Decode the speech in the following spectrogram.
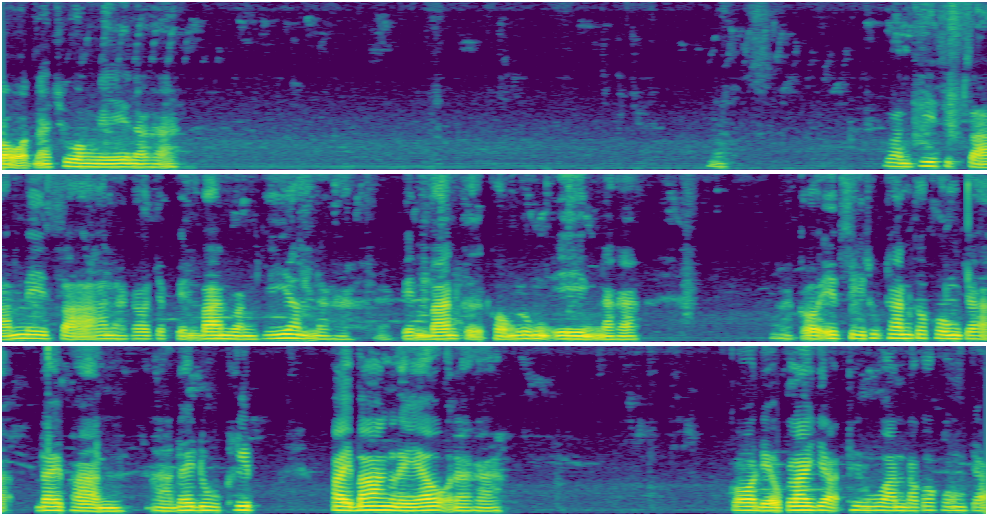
ลอดนะช่วงนี้นะคะ วันที่ 13 เมษายนนะคะก็จะเป็นบ้านวังเยี่ยมนะคะ เป็นบ้านเกิดของลุงเองนะคะอ่าก็ FC ทุกท่านก็คงจะได้ผ่านอ่าได้ดูคลิปไปบ้างแล้วนะคะ ก็เดี๋ยวใกล้จะถึงวันเราก็คงจะ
